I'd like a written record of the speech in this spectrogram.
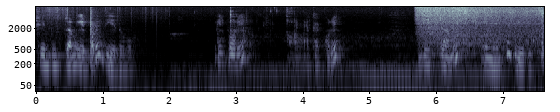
সেই দুধটা আমি এরপরে দিয়ে দেবো। এরপরে এক এক করে দুধটা আমি এর মধ্যে দিয়ে দিচ্ছি।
